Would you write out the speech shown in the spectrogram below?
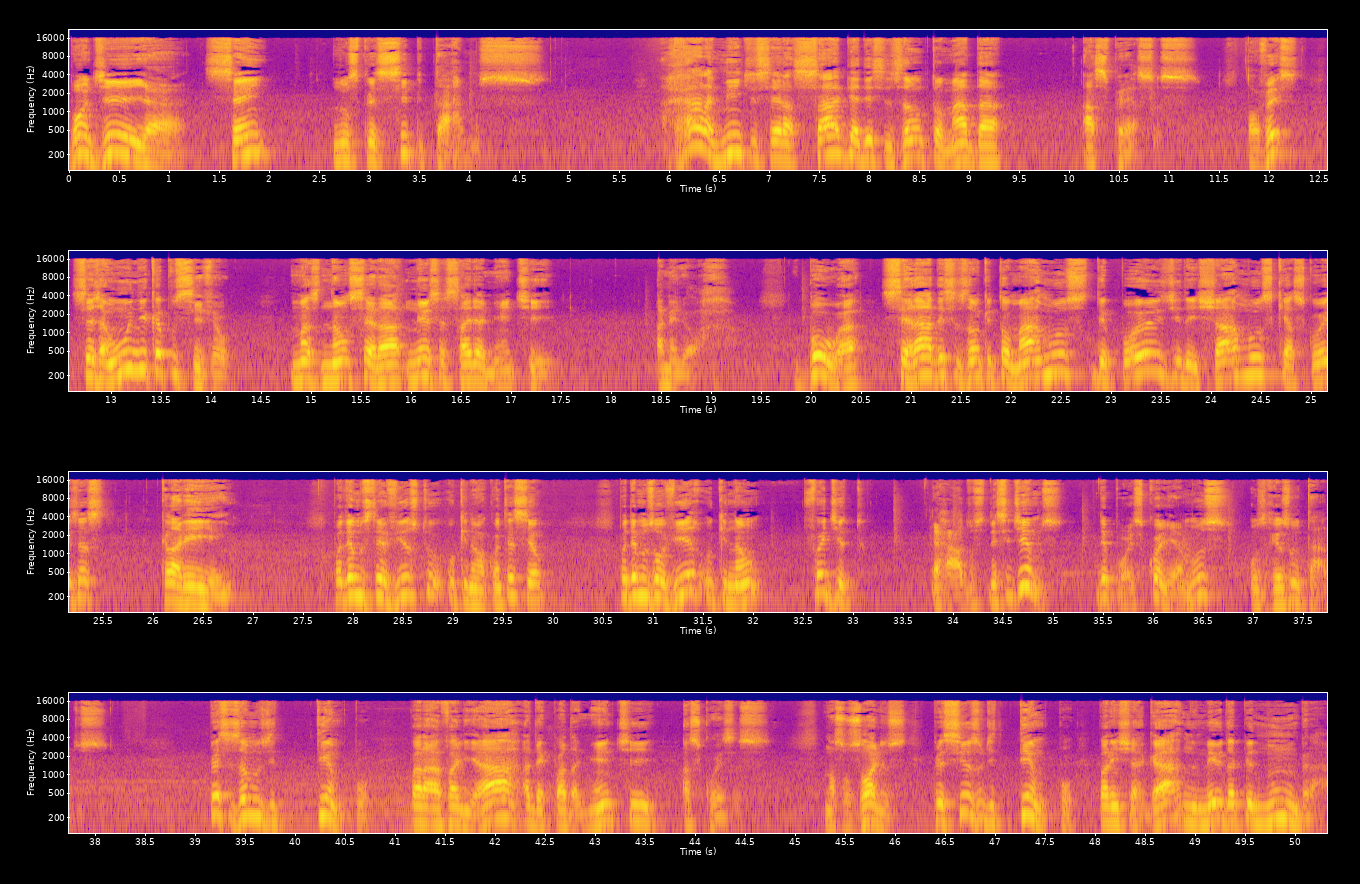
Bom dia, sem nos precipitarmos. Raramente será sábia a decisão tomada às pressas. Talvez seja a única possível, mas não será necessariamente a melhor. Boa será a decisão que tomarmos depois de deixarmos que as coisas clareiem Podemos ter visto o que não aconteceu. Podemos ouvir o que não foi dito. Errados decidimos. Depois colhemos os resultados. Precisamos de tempo para avaliar adequadamente as coisas. Nossos olhos precisam de tempo para enxergar no meio da penumbra.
